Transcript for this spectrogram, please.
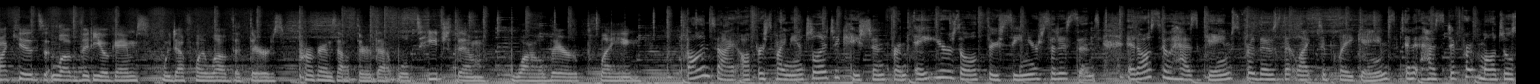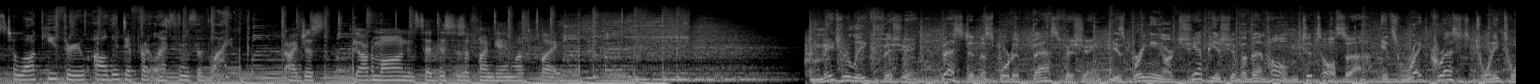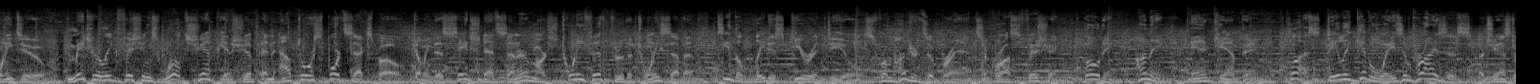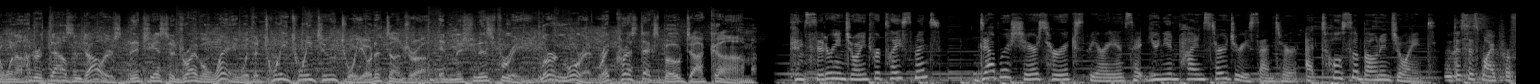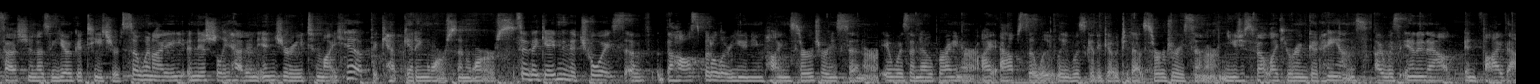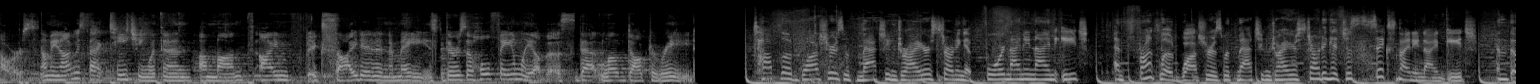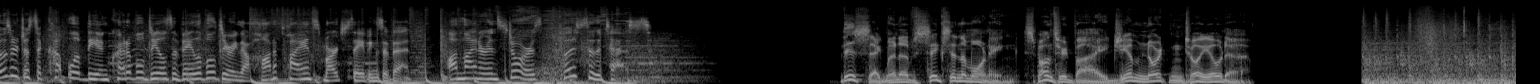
My kids love video games. We definitely love that there's programs out there that will teach them while they're playing. Banzai offers financial education from eight years old through senior citizens. It also has games for those that like to play games, and it has different modules to walk you through all the different lessons of life. I just got them on and said, This is a fun game, let's play. Major League Fishing, best in the sport of bass fishing, is bringing our championship event home to Tulsa. It's REDCREST 2022, Major League Fishing's World Championship and Outdoor Sports Expo, coming to SageNet Center March 25th through the 27th. See the latest gear and deals from hundreds of brands across fishing, boating, hunting, and camping. Plus, daily giveaways and prizes, a chance to win $100,000, and a chance to drive away with a 2022 Toyota Tundra. Admission is free. Learn more at redcrestexpo.com. Considering joint replacement? Deborah shares her experience at Union Pine Surgery Center at Tulsa Bone and Joint. This is my profession as a yoga teacher. So when I initially had an injury to my hip, it kept getting worse and worse. So they gave me the choice of the hospital or Union Pine Surgery Center. It was a no-brainer. I absolutely was going to go to that surgery center. You just felt like you were in good hands. I was in and out in five hours. I mean, I was back teaching within a month. I'm excited and amazed. There's a whole family of us that love Dr. Reed. Top load washers with matching dryers starting at $4.99 each, and front load washers with matching dryers starting at just $6.99 each. And those are just a couple of the incredible deals available during the Hahn Appliance March Savings event. Online or in stores, put us to the test. This segment of 6 in the Morning, sponsored by Jim Norton Toyota.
